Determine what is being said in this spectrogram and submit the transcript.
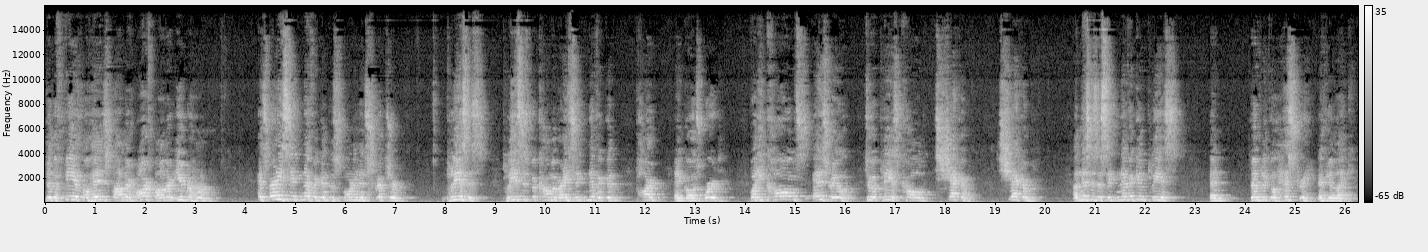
to the faith of his father, our father, Abraham. It's very significant this morning in Scripture. Places, places become a very significant part in God's Word. But he calls Israel to a place called Shechem. Shechem. And this is a significant place in biblical history, if you like.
